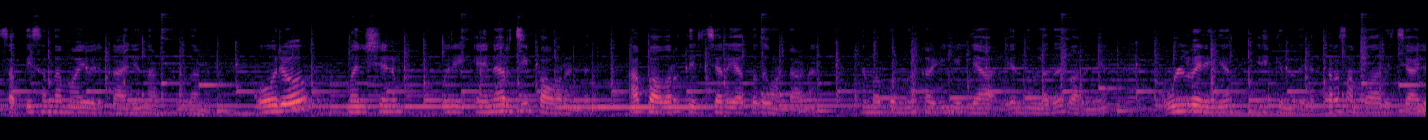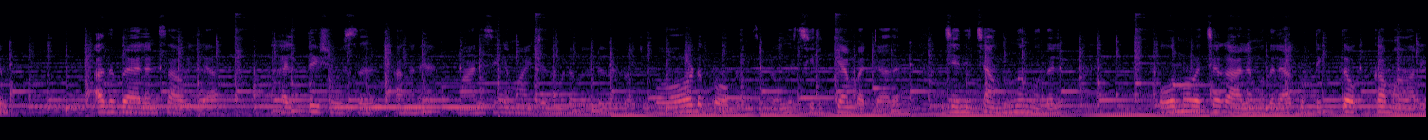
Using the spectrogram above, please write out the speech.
സത്യസന്ധമായ ഒരു കാര്യം നടക്കുന്നതാണ്. ഓരോ മനുഷ്യനും ഒരു എനർജി പവർ ഉണ്ട്. ആ പവർ തിരിച്ചറിയാത്തത് കൊണ്ടാണ് നമ്മൾക്കൊന്നും കഴിയില്ല എന്നുള്ളത് പറഞ്ഞ് ഉൾവരിഞ്ഞ് ഇരിക്കുന്നത്. എത്ര സമ്പാദിച്ചാലും അത് ബാലൻസ് ആവില്ല. ഹെൽത്ത് ഇഷ്യൂസ് അങ്ങനെ മാനസികമായിട്ട് നമ്മുടെ വീടുകളിൽ ഒരുപാട് പ്രോബ്ലംസ് ചിരിക്കാൻ പറ്റാതെ ജനിച്ച അന്ന് മുതൽ ഓർമ്മ വെച്ച കാലം മുതൽ ആ കുട്ടിത്തൊക്കെ മാറി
